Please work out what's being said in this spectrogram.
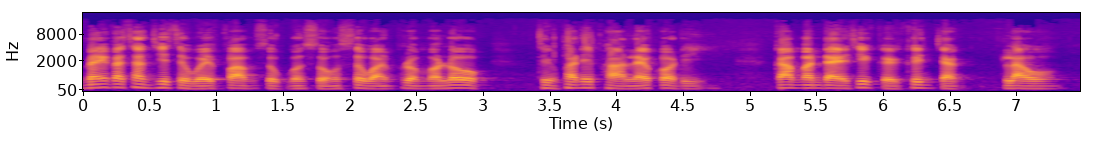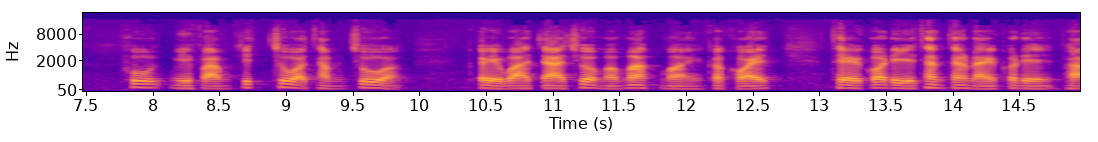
แม้กระทั่งที่เสวยความสุขบนสวงสวรรค์พรหมโลกถึงพระนิพพานแล้วก็ดีกรรมอันใดที่เกิดขึ้นจากเราผู้มีความคิดชั่วทำชั่ว เอ่ยวาจาชั่วมามากมาย ก็ขอให้ เธอก็ดีท่านทั้งหลายก็ดีพา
